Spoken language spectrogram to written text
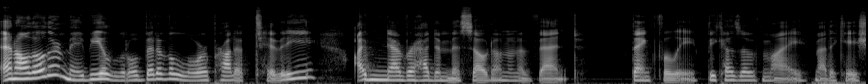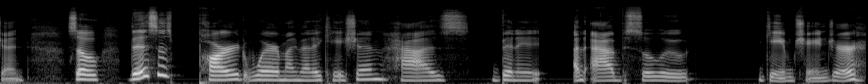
And although there may be a little bit of a lower productivity, I've never had to miss out on an event, thankfully, because of my medication. So, this is part where my medication has been a, an absolute game changer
